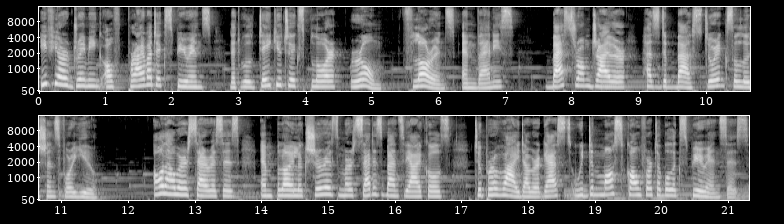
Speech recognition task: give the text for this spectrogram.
If you are dreaming of private experience that will take you to explore Rome, Florence and Venice, Best Rome Driver has the best touring solutions for you. All our services employ luxurious Mercedes-Benz vehicles to provide our guests with the most comfortable experiences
